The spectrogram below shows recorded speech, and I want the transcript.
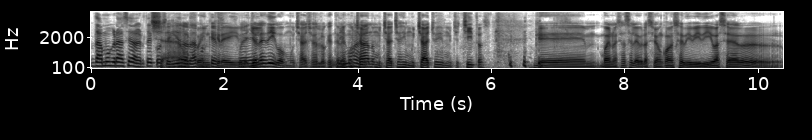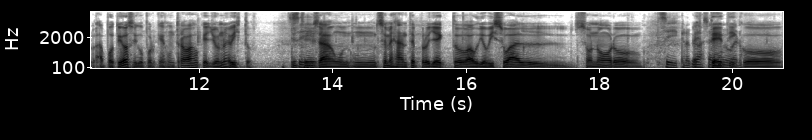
damos gracias de haberte conseguido, Chao, ¿verdad? Fue Porque increíble. fue- Yo les digo, muchachos, los que estén escuchando, el- muchachas y muchachos y muchachitos, que, bueno, esa celebración con ese DVD va a ser apoteósico porque es un trabajo que yo no he visto. Sí. O sea, un, un semejante proyecto audiovisual, sonoro, creo que bueno. estético.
